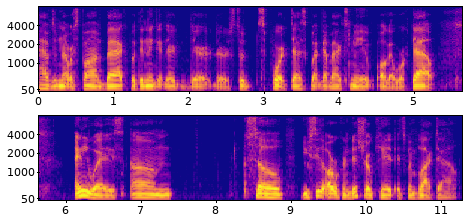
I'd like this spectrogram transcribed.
have them not respond back, but then they get their their their support desk got back to me. It all got worked out. Anyways, um, so you see the artwork on DistroKid, it's been blacked out.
